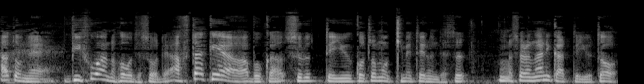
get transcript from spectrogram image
あとねビフォアの方でそうでアフターケアは僕はするっていうことも決めてるんです。うんそれは何かっていうと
